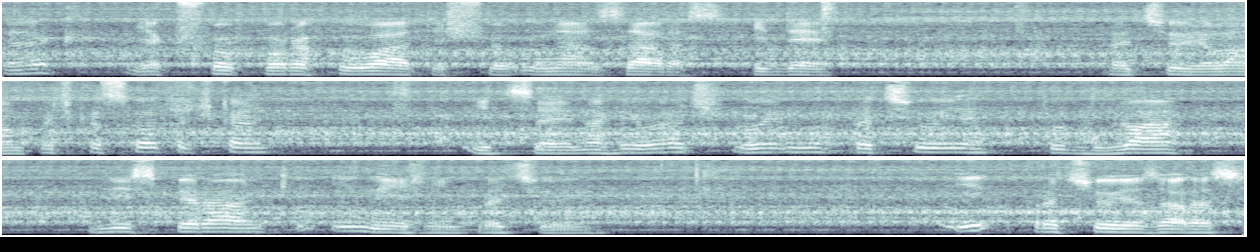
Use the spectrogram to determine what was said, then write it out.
Так, якщо порахувати, що у нас зараз іде, працює лампочка соточка. І цей нагрівач видно працює. Тут два, дві спіральки і нижній працює. І працює зараз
